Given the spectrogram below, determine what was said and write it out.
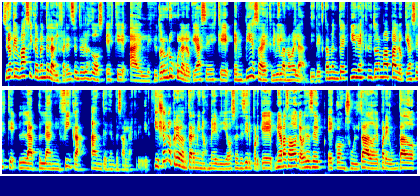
sino que básicamente la diferencia entre los dos es que a el escritor brújula lo que hace es que empieza a escribir la novela directamente y el escritor mapa lo que hace es que la planifica antes de empezarla a escribir. Y yo no creo en términos medios, es decir, porque me ha pasado que a veces he, he consultado, he preguntado,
